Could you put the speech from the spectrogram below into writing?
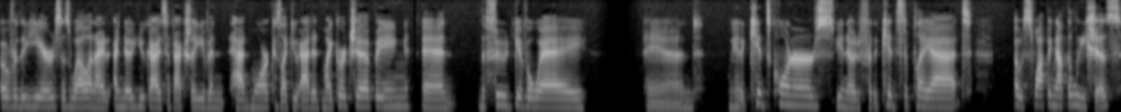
over the years as well. And I, I know you guys have actually even had more because, like, you added microchipping and the food giveaway. And we had a kids' corners, you know, for the kids to play at. Oh, swapping out the leashes,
